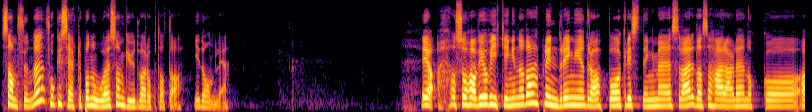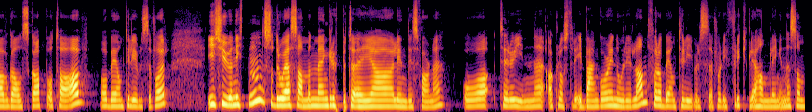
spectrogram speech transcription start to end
samfunnet fokuserte på noe som Gud var opptatt av i det åndelige. Ja, og så har vi jo vikingene, da. Plyndring, drap og kristning med sverd. Altså her er det nok å, av galskap å ta av og be om tilgivelse for. I 2019 så dro jeg sammen med en gruppe til øya Lindisfarne og til ruinene av klosteret i Bangor i Nord-Irland for å be om tilgivelse for de fryktelige handlingene som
